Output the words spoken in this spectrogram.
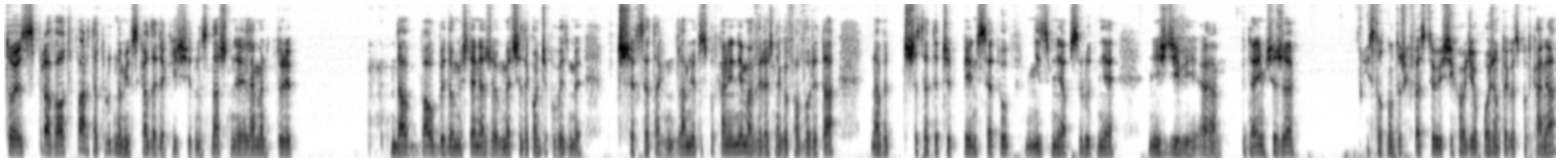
to jest sprawa otwarta. Trudno mi wskazać jakiś jednoznaczny element, który dawałby do myślenia, że mecz się zakończy powiedzmy w trzech setach. Dla mnie to spotkanie nie ma wyraźnego faworyta. Nawet trzy sety czy pięć setów nic mnie absolutnie nie zdziwi. E, Wydaje mi się, że istotną też kwestią, jeśli chodzi o poziom tego spotkania,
